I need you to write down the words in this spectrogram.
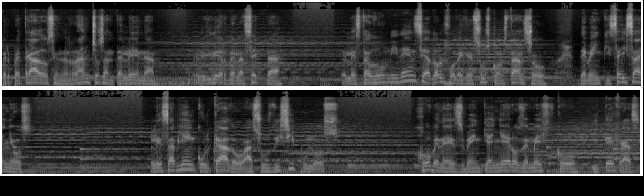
perpetrados en el rancho Santa Elena. El líder de la secta, el estadounidense Adolfo de Jesús Constanzo, de 26 años, les había inculcado a sus discípulos jóvenes veinteañeros de México y Texas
